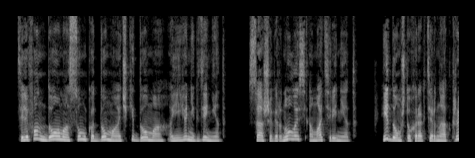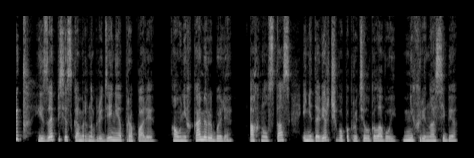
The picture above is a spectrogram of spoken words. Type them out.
Телефон дома, сумка дома, очки дома, а ее нигде нет. Саша вернулась, а матери нет. И дом, что характерно, открыт, и записи с камер наблюдения пропали. А у них камеры были. Ахнул Стас и недоверчиво покрутил головой. Ни хрена себе.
